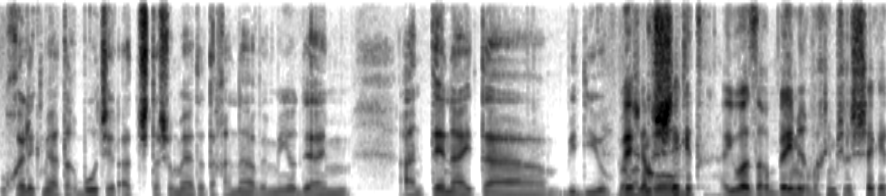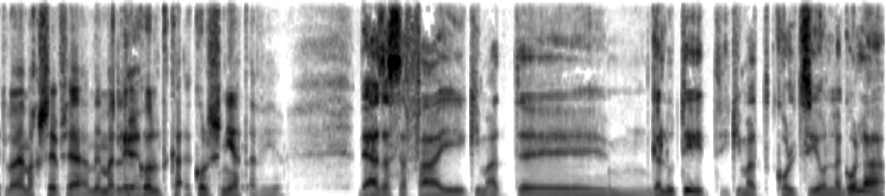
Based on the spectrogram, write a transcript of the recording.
הוא חלק מהתרבות של עד שאתה שומע את התחנה, ומי יודע אם האנטנה הייתה בדיוק ויש במקום. גם שקט, היו אז הרבה מרווחים של שקט, לא היה מחשב שהיה ממלא כן. כל, כל שניית אוויר. ואז השפה היא כמעט אה, גלותית, היא כמעט כל ציון לגולה.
